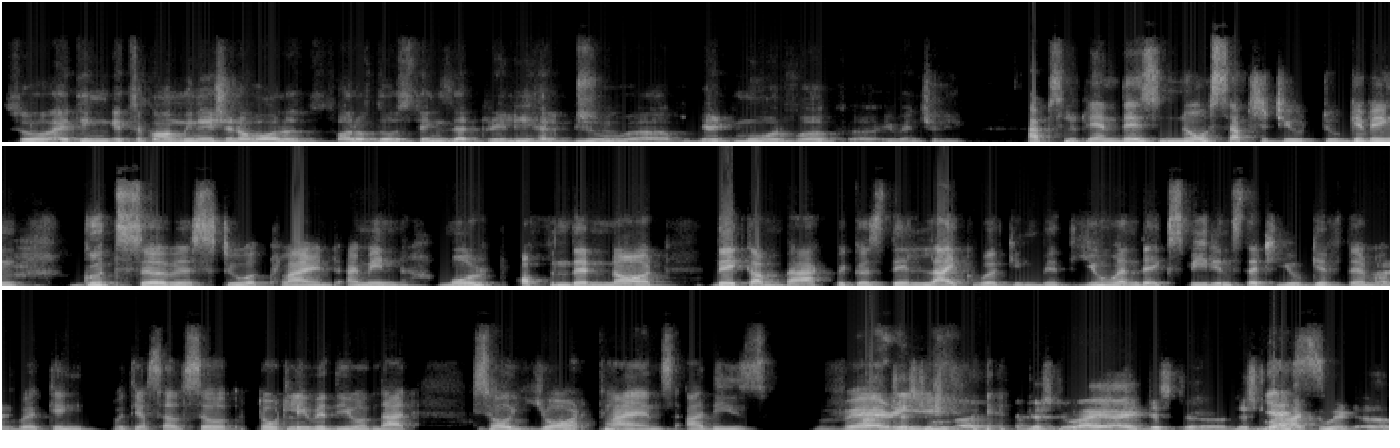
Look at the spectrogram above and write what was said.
So i think it's a combination of all of all of those things that really help you uh, get more work uh, eventually. Absolutely. And there's no substitute to giving good service to a client. I mean more often than not they come back because they like working with you and the experience that you give them right. of working with yourself. So totally with you on that. So your clients are these very uh, just to, uh, just to I, I just uh, just to yes. add to it uh,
